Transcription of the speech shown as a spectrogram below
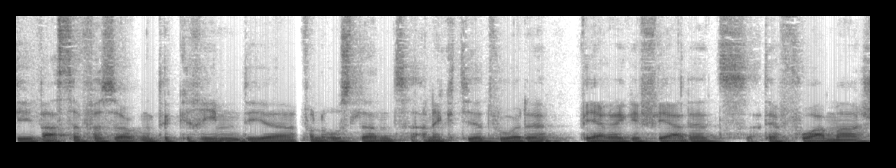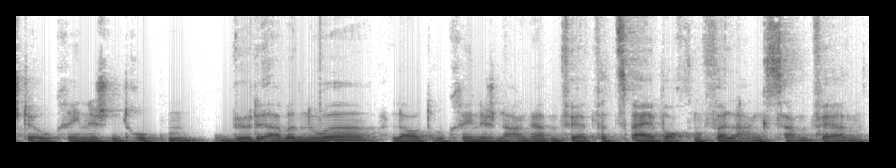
Die Wasserversorgung der Krim, die ja von Russland annektiert wurde, wäre gefährdet. Der Vormarsch der ukrainischen Truppen würde aber nur laut ukrainischen Angaben für etwa zwei Wochen verlangsamt werden.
